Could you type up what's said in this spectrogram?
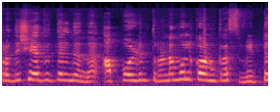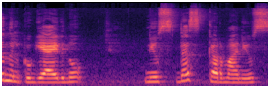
പ്രതിഷേധത്തിൽ നിന്ന് അപ്പോഴും തൃണമൂൽ കോൺഗ്രസ് വിട്ടുനിൽക്കുകയായിരുന്നു. News desk Karma news.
